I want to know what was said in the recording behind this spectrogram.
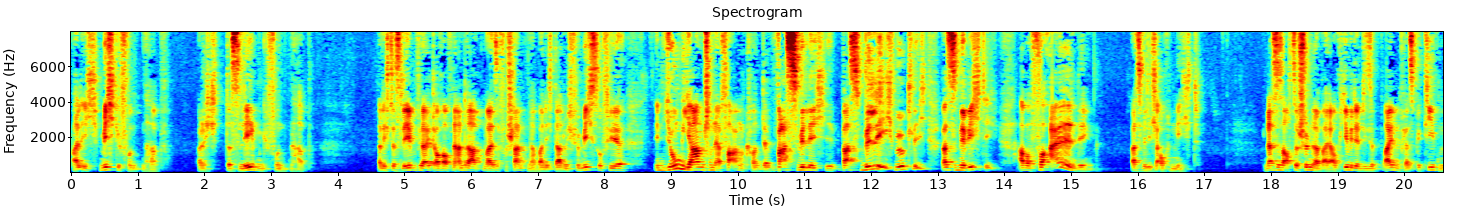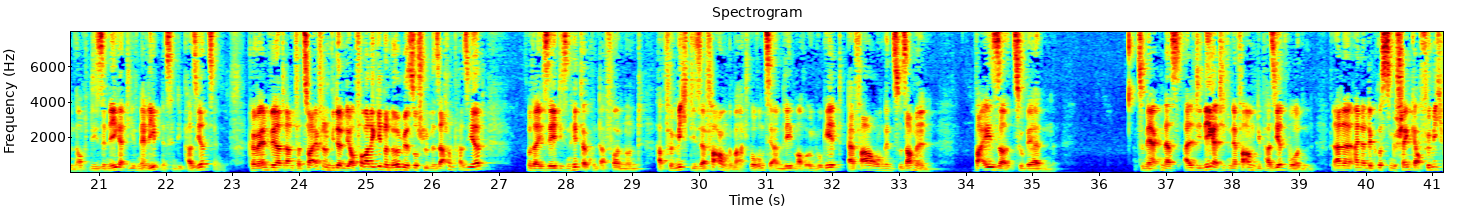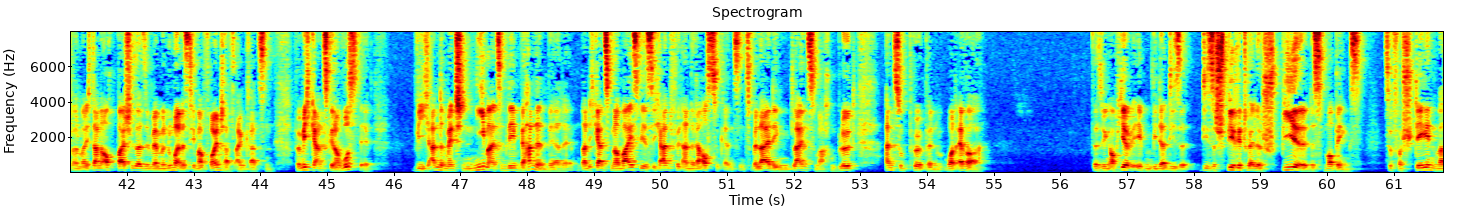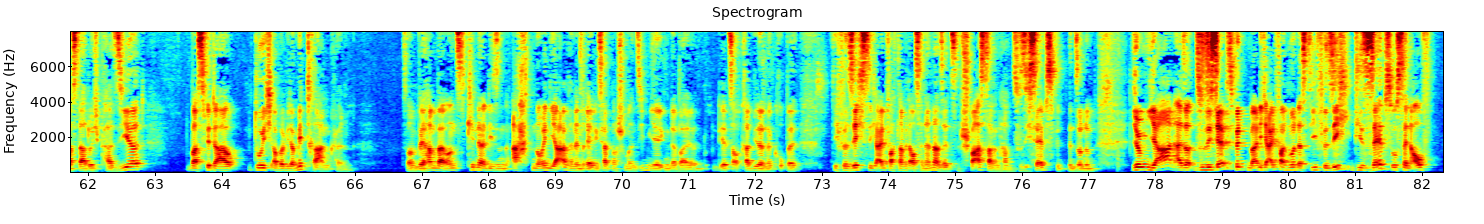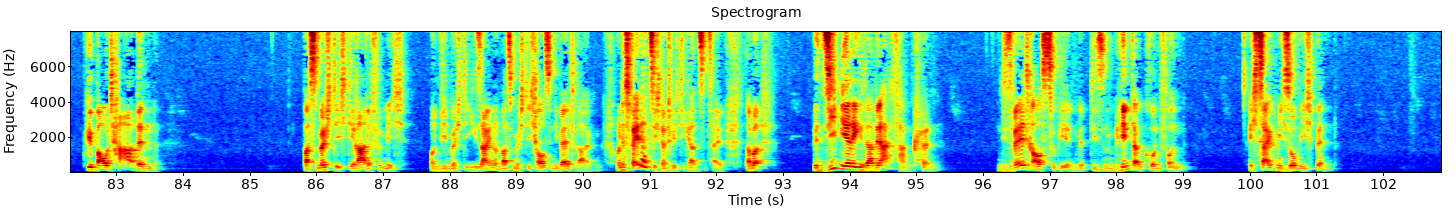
Weil ich mich gefunden habe. Weil ich das Leben gefunden habe weil ich das Leben vielleicht auch auf eine andere Art und Weise verstanden habe, weil ich dadurch für mich so viel in jungen Jahren schon erfahren konnte, was will ich, was will ich wirklich, was ist mir wichtig, aber vor allen Dingen, was will ich auch nicht. Und das ist auch so schön dabei, auch hier wieder diese beiden Perspektiven, auch diese negativen Erlebnisse, die passiert sind. Können wir entweder daran verzweifeln und wieder in die Opferrolle gehen und irgendwie so schlimme Sachen passiert, oder ich sehe diesen Hintergrund davon und habe für mich diese Erfahrung gemacht, worum es ja im Leben auch irgendwo geht, Erfahrungen zu sammeln weiser zu werden. Zu merken, dass all die negativen Erfahrungen, die passiert wurden, einer, einer der größten Geschenke auch für mich waren, weil ich dann auch beispielsweise, wenn wir nun mal das Thema Freundschaft ankratzen, für mich ganz genau wusste, wie ich andere Menschen niemals im Leben behandeln werde, weil ich ganz genau weiß, wie es sich anfühlt, andere auszugrenzen, zu beleidigen, klein zu machen, blöd anzupöpeln, whatever. Deswegen auch hier eben wieder diese, dieses spirituelle Spiel des Mobbings, zu verstehen, was dadurch passiert was wir dadurch aber wieder mittragen können. Sondern wir haben bei uns Kinder, die sind acht, neun Jahre in Trainings, hatten auch schon mal einen Siebenjährigen dabei und jetzt auch gerade wieder eine Gruppe, die für sich sich einfach damit auseinandersetzen, Spaß daran haben, zu sich selbst finden in so einem jungen Jahren. Also zu sich selbst finden meine ich einfach nur, dass die für sich dieses Selbstbewusstsein aufgebaut haben. Was möchte ich gerade für mich? Und wie möchte ich sein und was möchte ich raus in die Welt tragen? Und das verändert sich natürlich die ganze Zeit. Aber wenn Siebenjährige damit anfangen können, in diese Welt rauszugehen mit diesem Hintergrund von, ich zeige mich so, wie ich bin.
